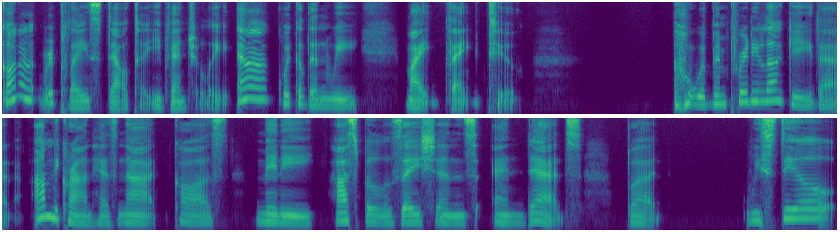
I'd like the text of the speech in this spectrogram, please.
going to replace Delta eventually, uh, quicker than we might think, too. We've been pretty lucky that Omicron has not caused many hospitalizations and deaths, but we still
